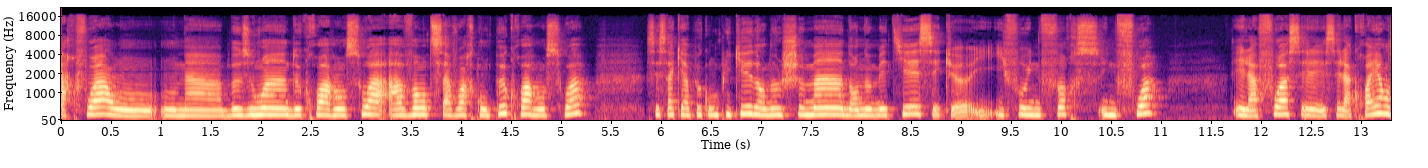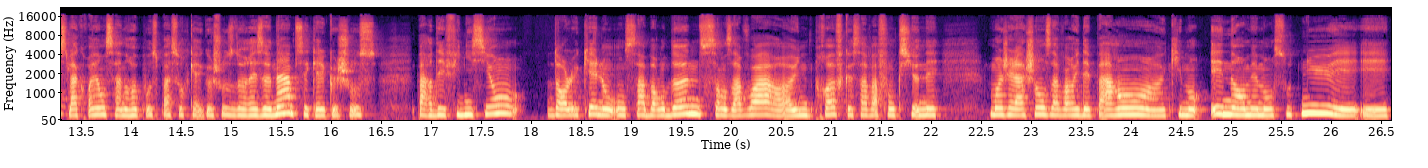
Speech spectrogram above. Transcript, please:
Parfois, on, a besoin de croire en soi avant de savoir qu'on peut croire en soi. C'est ça qui est un peu compliqué dans nos chemins, dans nos métiers, c'est qu'il faut une force, une foi. Et la foi, c'est la croyance. La croyance, ça ne repose pas sur quelque chose de raisonnable, c'est quelque chose, par définition, dans lequel on, s'abandonne sans avoir euh, une preuve que ça va fonctionner. Moi, j'ai la chance d'avoir eu des parents euh, qui m'ont énormément soutenue et,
